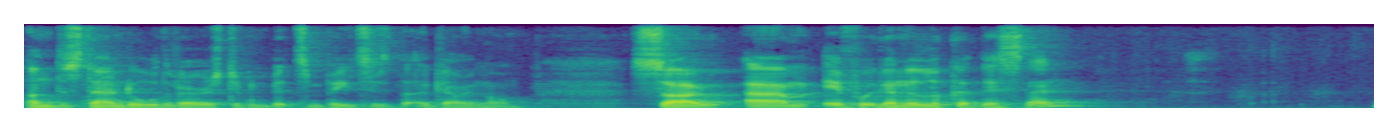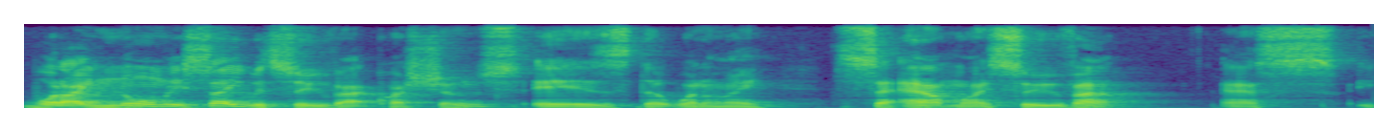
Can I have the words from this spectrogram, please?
understand all the various different bits and pieces that are going on. So um, if we're going to look at this then, what I normally say with SUVAT questions is that when I set out my SUVAT, S-U-V,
